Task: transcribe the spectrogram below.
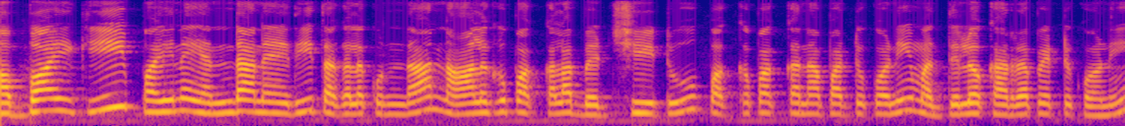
అబ్బాయికి పైన ఎండ అనేది తగలకుండా నాలుగు పక్కల బెడ్షీటు పక్క పక్కన పట్టుకొని మధ్యలో కర్ర పెట్టుకొని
